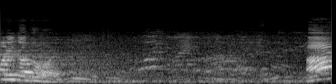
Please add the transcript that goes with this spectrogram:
পরিণত হ্যাঁ।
